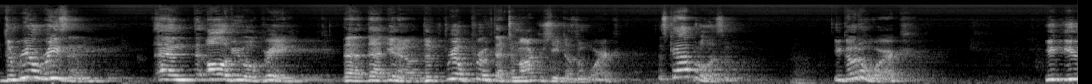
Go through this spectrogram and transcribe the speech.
the real reason, and all of you will agree, that, that, you know, the real proof that democracy doesn't work is capitalism. You go to work, you, you,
